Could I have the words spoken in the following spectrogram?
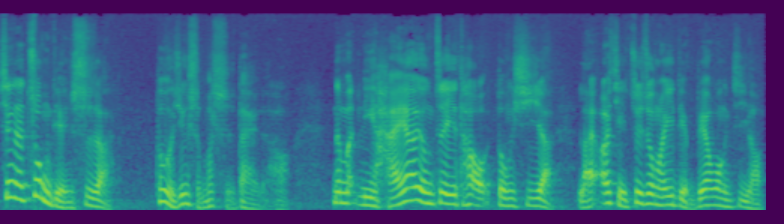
现在重点是啊。都已经什么时代了哈？那么你还要用这一套东西啊来？而且最重要一点，不要忘记哈。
